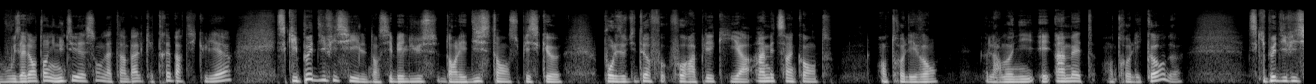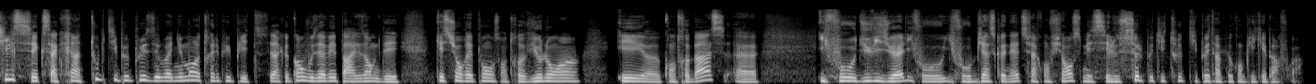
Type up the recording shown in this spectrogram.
vous allez entendre une utilisation de la timbale qui est très particulière, ce qui peut être difficile dans Sibelius, dans les distances, puisque pour les auditeurs, faut, faut rappeler qu'il y a 1m50 entre les vents l'harmonie et un mètre entre les cordes. Ce qui peut être difficile, c'est que ça crée un tout petit peu plus d'éloignement entre les pupitres. C'est-à-dire que quand vous avez par exemple des questions-réponses entre violon 1 et euh, contrebasse, euh, il faut du visuel, il faut, il faut bien se connaître, se faire confiance, mais c'est le seul petit truc qui peut être un peu compliqué parfois.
